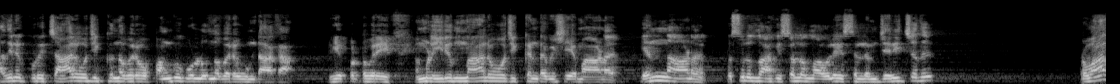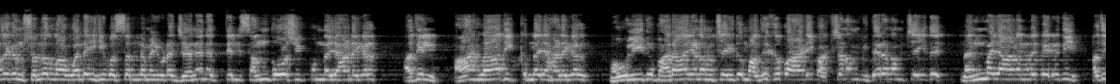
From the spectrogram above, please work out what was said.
അതിനെക്കുറിച്ച് ആലോചിക്കുന്നവരോ പങ്കുകൊള്ളുന്നവരോ ഉണ്ടാകാം. പ്രിയപ്പെട്ടവരെ നമ്മൾ ഇരുന്നാലോചിക്കേണ്ട വിഷയമാണ് എന്നാണ് റസൂലുള്ളാഹി സ്വല്ലല്ലാഹു അലൈഹി വസല്ലം ജനിച്ചത്. പ്രവാചകൻ സല്ലല്ലാഹു അലൈഹി വസല്ലമയുടെ ജനനത്തിൽ സന്തോഷിക്കുന്ന ആളുകൾ അതിൽ ആഹ്ലാദിക്കുന്ന ആളുകൾ മൗലീദ് പാരായണം ചെയ്ത് മധുഹ് പാടി ഭക്ഷണം വിതരണം ചെയ്ത് നന്മയാണെന്ന് കരുതി അത്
